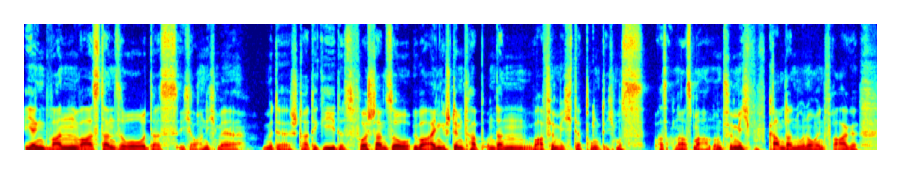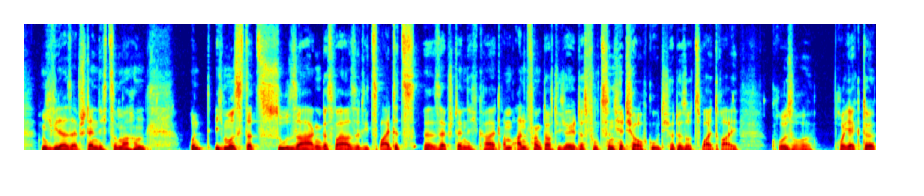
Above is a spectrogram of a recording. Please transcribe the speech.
Irgendwann mhm. war es dann so, dass ich auch nicht mehr mit der Strategie des Vorstands so übereingestimmt habe und dann war für mich der Punkt, ich muss was anderes machen und für mich kam dann nur noch in Frage, mich wieder selbstständig zu machen und ich muss dazu sagen, das war also die zweite äh, Selbstständigkeit. Am Anfang dachte ich, ey, das funktioniert ja auch gut. Ich hatte so zwei, drei größere Projekte.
